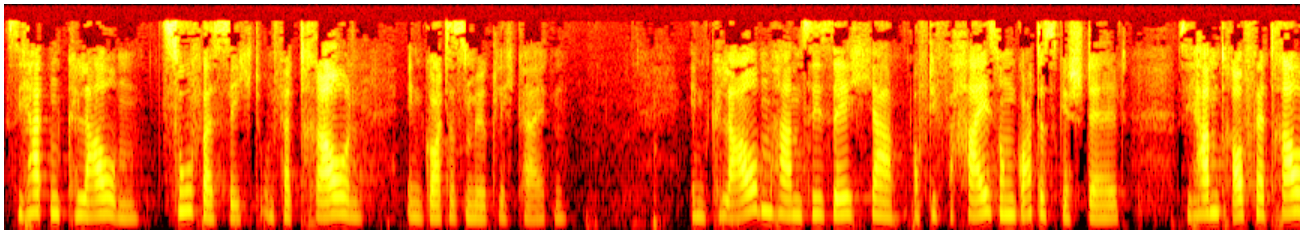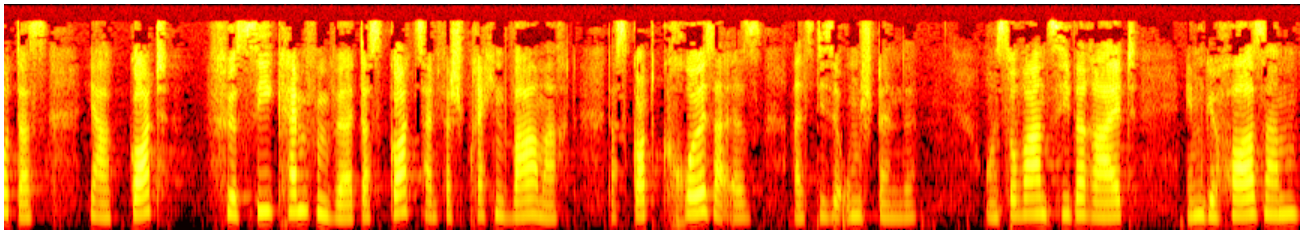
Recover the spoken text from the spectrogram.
Sie hatten Glauben, Zuversicht und Vertrauen in Gottes Möglichkeiten. Im Glauben haben sie sich ja auf die Verheißung Gottes gestellt. Sie haben darauf vertraut, dass ja Gott für sie kämpfen wird, dass Gott sein Versprechen wahrmacht, dass Gott größer ist als diese Umstände. Und so waren sie bereit, im Gehorsam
